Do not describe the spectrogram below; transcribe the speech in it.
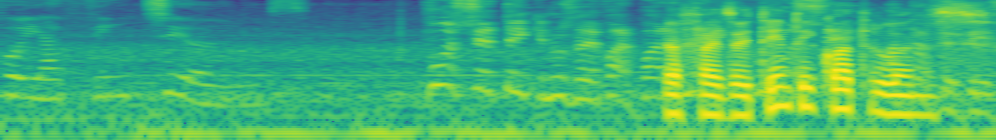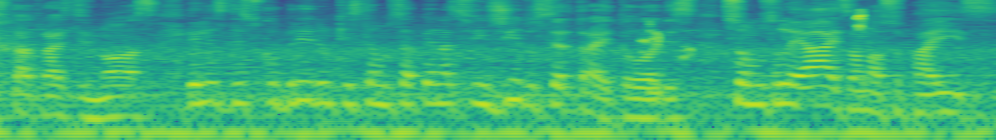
Foi há 20 anos. Você tem que nos levar para Já faz América, 84 você. anos. KGB está atrás de nós. Eles descobriram que estamos apenas fingindo ser traidores. Somos leais ao nosso país.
